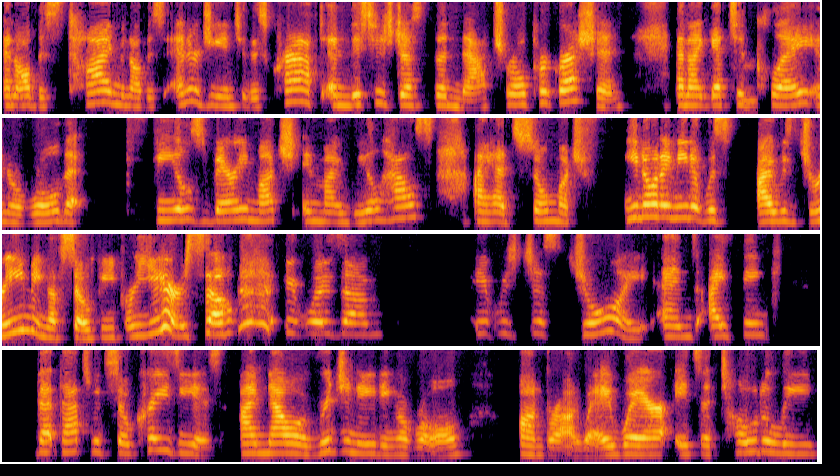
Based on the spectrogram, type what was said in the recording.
and all this time and all this energy into this craft. And this is just the natural progression. And I get to mm. play in a role that feels very much in my wheelhouse. I had so much, you know what I mean? It was, I was dreaming of Sophie for years. So it was, um, it was just joy and i think that that's what's so crazy is i'm now originating a role on broadway where it's a totally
